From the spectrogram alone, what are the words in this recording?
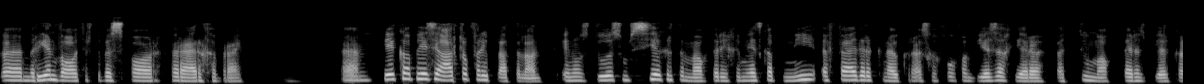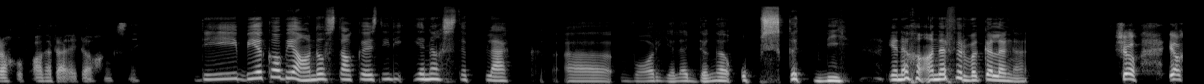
um, reënwater te bespaar vir hergebruik. Ehm um, BKB is die hartklop van die platteland en ons doel is om seker te maak dat die gemeenskap nie 'n verdere knou kry as gevolg van besighede wat toemaak tydens beerkrag of ander uitdagings nie. Die BKB handelstakke is nie die enigste plek uh waar jy dinge opskit nie. Enige ander verwikkelinge. Sjoe, ja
